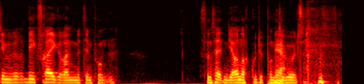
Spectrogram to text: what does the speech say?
den Weg freigeräumt mit den Punkten. Sonst hätten die auch noch gute Punkte Ja. geholt.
